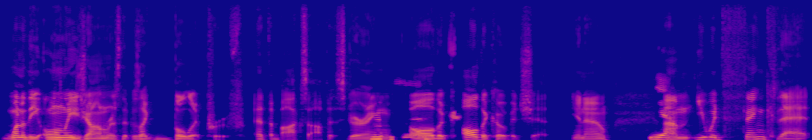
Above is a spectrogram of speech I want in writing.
one of the only genres that was like bulletproof at the box office during Mhm. all the all the covid shit you know Yeah. um you would think that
